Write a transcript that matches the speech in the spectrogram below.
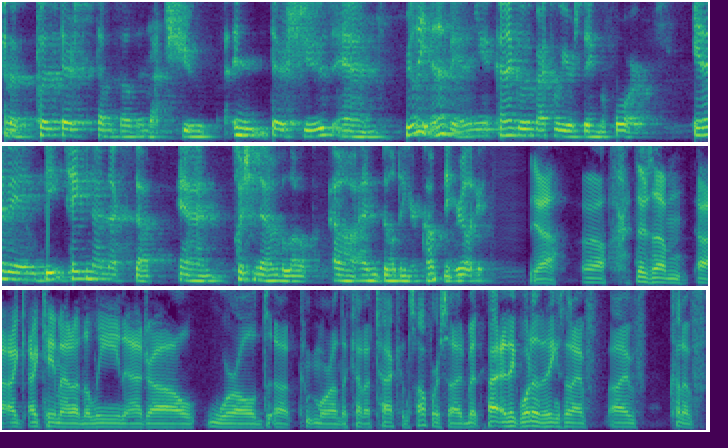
kind of put their themselves in that shoe in their shoes and really innovate. And you kind of going back to what you were saying before, innovating, be, taking that next step and pushing the envelope uh, and building your company. Really. Yeah, uh, there's um I, I, came out of the lean agile world uh, more on the kind of tech and software side, but I think one of the things that I've I've kind of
